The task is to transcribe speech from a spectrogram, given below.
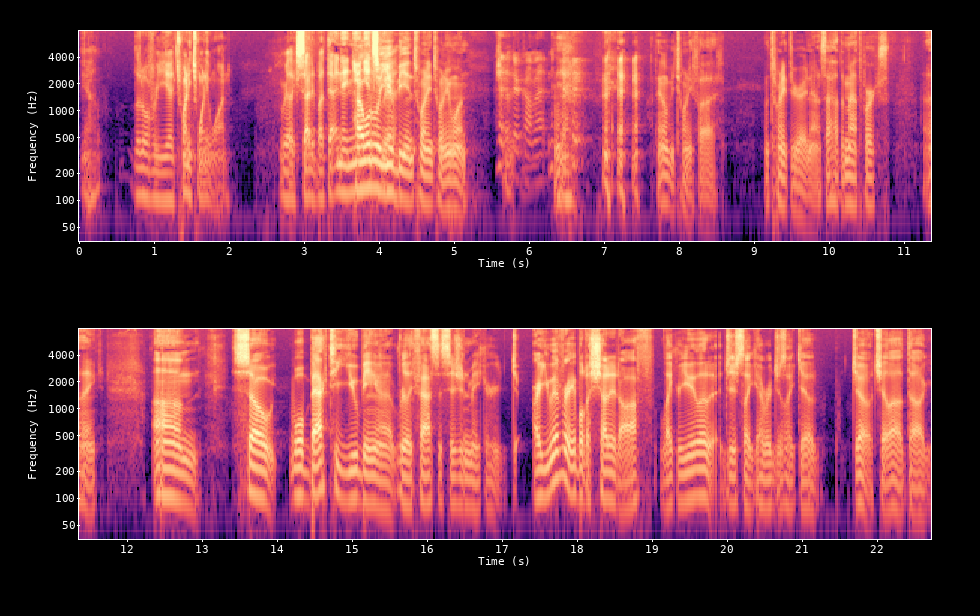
Yeah, a little over a year, 2021. We're really excited about that. And then How old will you be in 2021? no comment. I think I'll be 25. I'm 23 right now. Is that how the math works? I think. Um, so, well, back to you being a really fast decision maker. Are you ever able to shut it off? Like, are you just like ever just like, yo, Joe, chill out, dog?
